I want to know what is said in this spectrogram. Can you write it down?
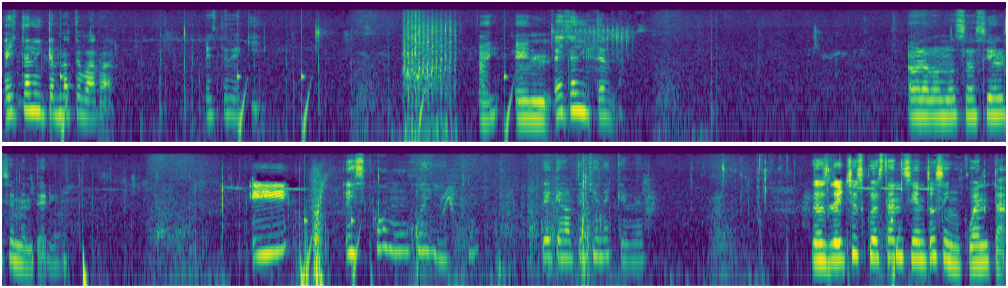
Esta linterna te va a dar. Este de aquí. Ay, el... Esta linterna. Ahora vamos hacia el cementerio. Y es como un jueguito de que no te tiene que ver. Las leches cuestan 150.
